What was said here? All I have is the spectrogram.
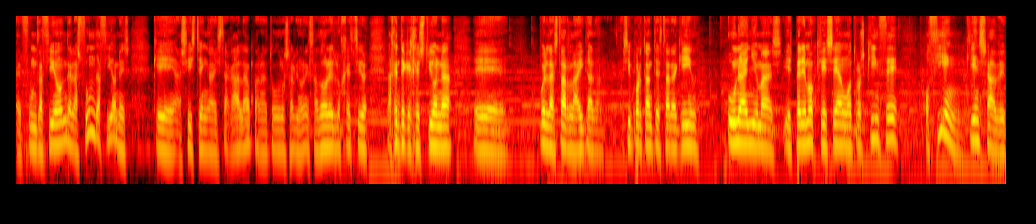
eh, fundación, de las fundaciones que asisten a esta gala, para todos los organizadores, los la gente que gestiona eh, pues la Starlight Gala. Es importante estar aquí un año más y esperemos que sean otros 15 o 100, quién sabe.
